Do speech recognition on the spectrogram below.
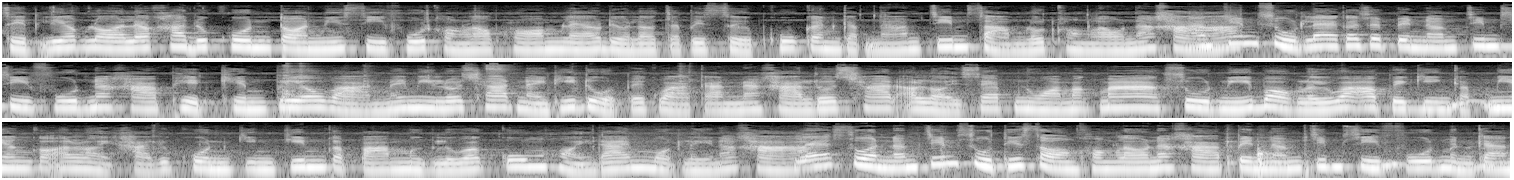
เสร็จเรียบร้อยแล้วค่ะ ทุกคนตอนนี้ซีฟู้ดของเราพร้อมแล้วเดี๋ยวเราจะไปเสิร์ฟคู่กันกับน้ำจิ้มสามรสของเรานะคะน้ำจิ้มสูตรแรกก็จะเป็นน้ำจิ้มซีฟู้ดนะคะเผ็ดเค็มเปรี้ยวหวานไม่มีรสชาติไหนที่โดดไปกว่ากันนะคะ รสชาติอร่อยแซ่บนัวมากๆ สูตรนี้บอกเลยว่าเอาไปกินกับเมี่ยงก็อร่อยค่ะ ทุกคนกินจิ้มกับปลาหมึกหรือว่ากุ้งหอยได้หมดเลยนะคะ และส่วนน้ำจิ้มสูตรที่ 2 ของเรานะคะ เป็นน้ำจิ้มซีฟู้ดเหมือนกัน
